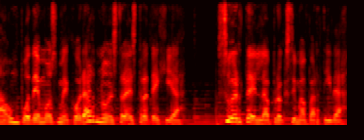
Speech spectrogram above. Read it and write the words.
aún podemos mejorar nuestra estrategia. Suerte en la próxima partida.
